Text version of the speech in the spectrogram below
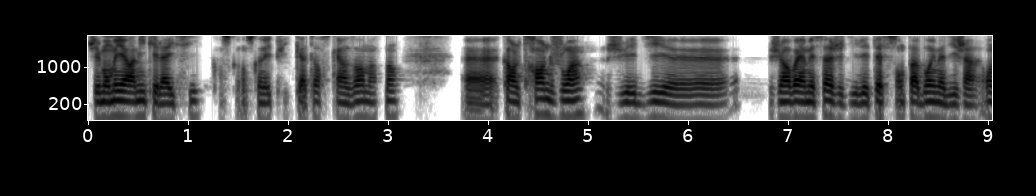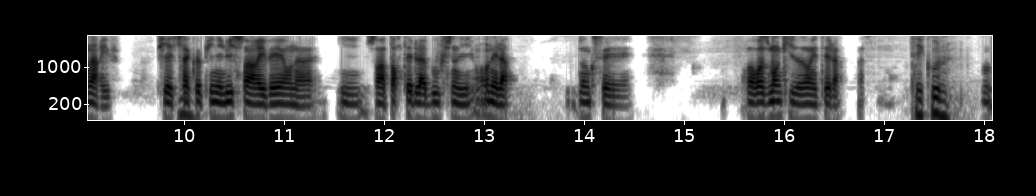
J'ai mon meilleur ami qui est là ici. On se, on se connaît depuis 14-15 ans maintenant. Euh, quand le 30 juin, je lui ai dit, je lui ai envoyé un message, je lui ai dit les tests sont pas bons. Il m'a dit on arrive. Puis sa mm. copine et lui sont arrivés, on a, ils ont apporté de la bouffe, ils ont dit, on est là. Donc c'est heureusement qu'ils ont été là. C'est cool. Mm.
